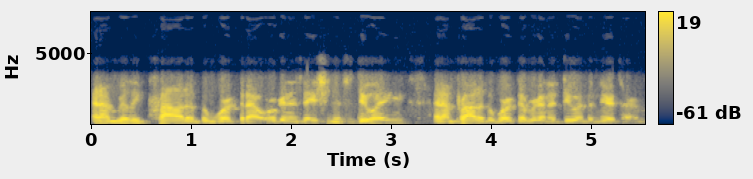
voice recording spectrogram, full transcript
And I'm really proud of the work that our organization is doing. And I'm proud of the work that we're going to do in the near term.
